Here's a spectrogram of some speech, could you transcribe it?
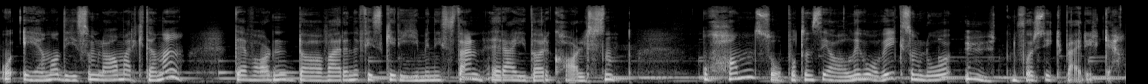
Og en av de som la merke til henne, det var den daværende fiskeriministeren Reidar Karlsen. Og han så potensialet i Håvik som lå utenfor sykepleieryrket.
